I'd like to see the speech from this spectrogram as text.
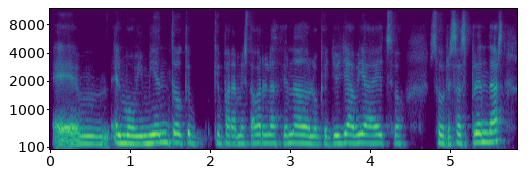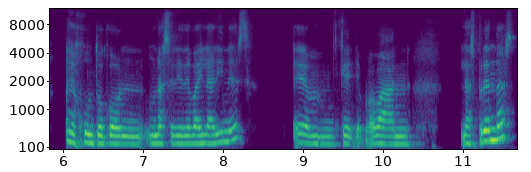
em, el movimiento que, que, para mí estaba relacionado, lo que yo ya había hecho sobre esas prendas, eh, junto con una serie de bailarines em, que llevaban las prendas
